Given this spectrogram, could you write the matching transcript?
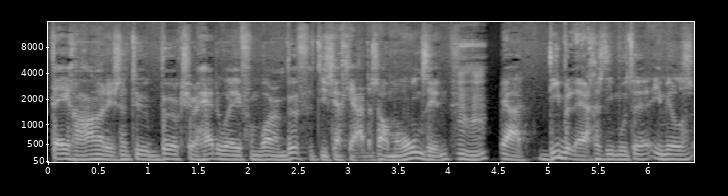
tegenhanger is natuurlijk Berkshire Hathaway van Warren Buffett. Die zegt, ja, dat is allemaal onzin. Mm -hmm. Ja, die beleggers die moeten inmiddels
